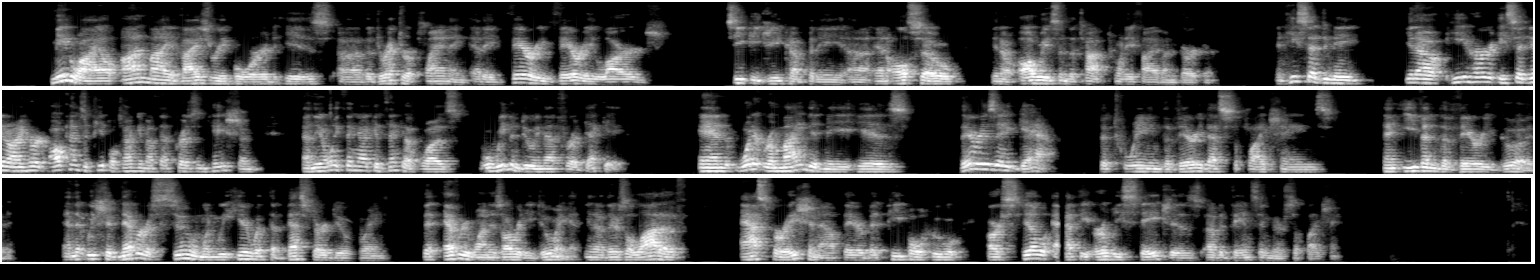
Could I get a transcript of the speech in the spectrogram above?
Meanwhile, on my advisory board is uh, the director of planning at a very, very large CPG company, uh, and also, you know, always in the top 25 on Gartner. And he said to me, you know, he heard, he said, you know, I heard all kinds of people talking about that presentation. And the only thing I could think of was, well, we've been doing that for a decade. And what it reminded me is there is a gap between the very best supply chains and even the very good. and that we should never assume when we hear what the best are doing that everyone is already doing it. You know, there's a lot of aspiration out there, but people who are still at the early stages of advancing their supply chain.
